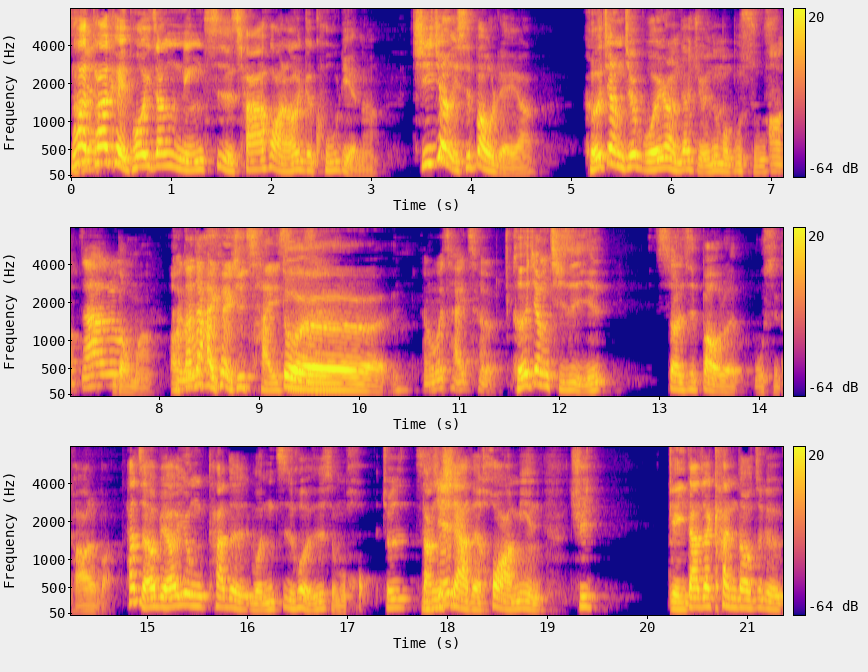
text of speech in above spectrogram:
那他，他可以 po 一张宁次的插画，然后一个哭点啊，其实这样也是暴雷啊。可是这样就不会让人家觉得那么不舒服，哦，大家你懂吗？哦，大家还可以去猜测，对，可能会猜测。可是这样其实已经算是爆了五十趴了吧？他只要不要用他的文字或者是什么画，就是当下的画面去给大家看到这个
